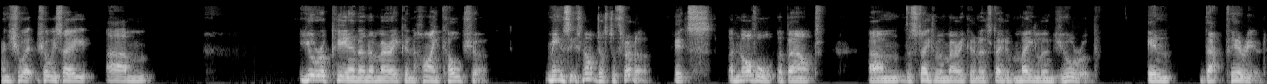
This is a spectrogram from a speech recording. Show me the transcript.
and shall, shall we say um, European and American high culture means it's not just a thriller. It's a novel about um, the state of America and the state of mainland Europe in that period.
